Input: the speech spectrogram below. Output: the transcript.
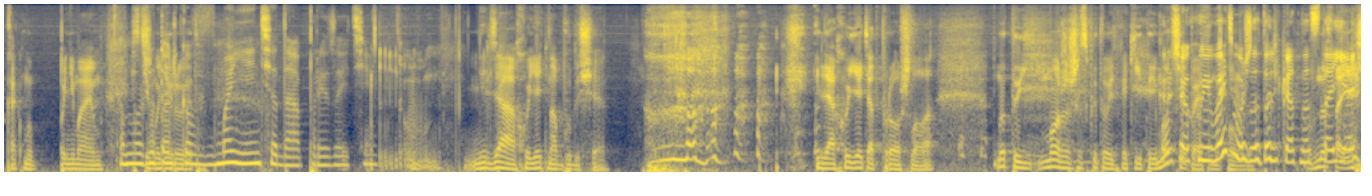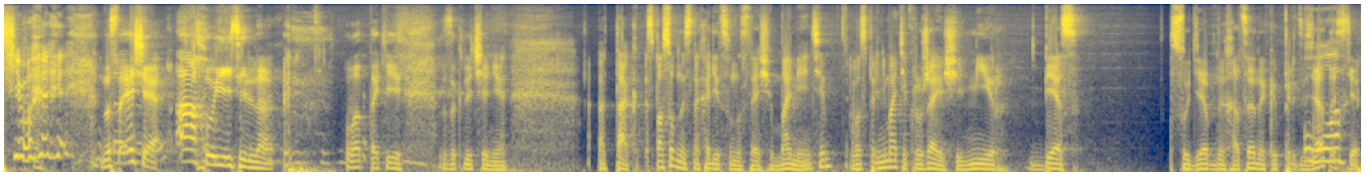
как мы понимаем, Он может только в моменте, да, произойти. Нельзя охуеть на будущее. Или охуеть от прошлого. Ну, ты можешь испытывать какие-то эмоции. Короче, охуевать можно только от настоящего. Настоящее охуительно. Вот такие заключения. Так, способность находиться в настоящем моменте, воспринимать окружающий мир без судебных оценок и предвзятости.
